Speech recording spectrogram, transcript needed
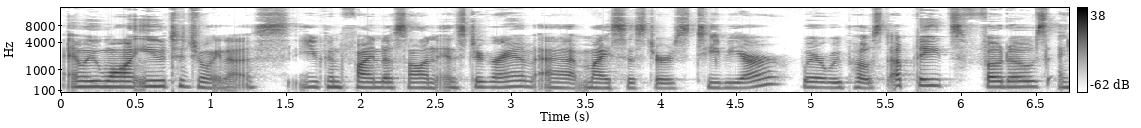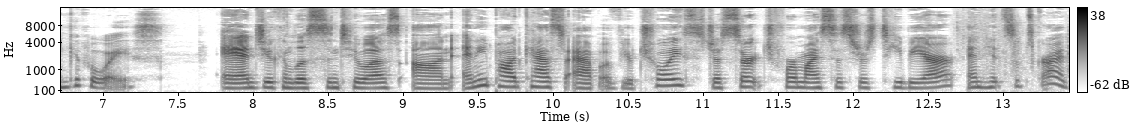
And we want you to join us. You can find us on Instagram at My Sisters TBR, where we post updates, photos, and giveaways. And you can listen to us on any podcast app of your choice. Just search for My Sisters TBR and hit subscribe.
